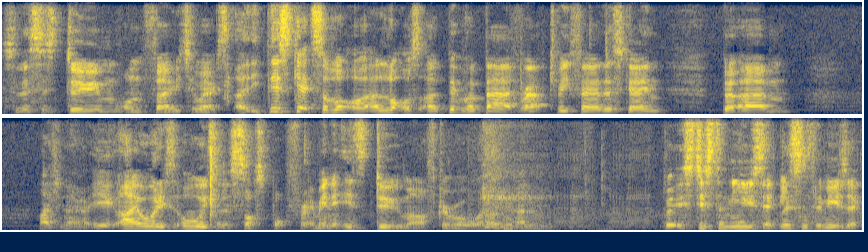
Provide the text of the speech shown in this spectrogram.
So this is Doom on 32X. Uh, this gets a lot, a lot, of, a bit of a bad rap to be fair. This game, but um, I don't know. I always, always had a soft spot for it. I mean, it is Doom after all, and, and but it's just the music. Listen to the music.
